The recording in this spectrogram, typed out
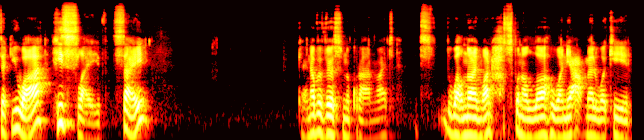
that you are his slave. Say, okay, another verse from the Quran, right? It's the well known one Hasbunallahu wa ni'mal wakil.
